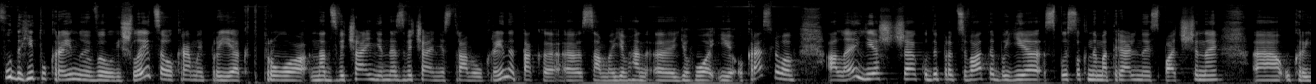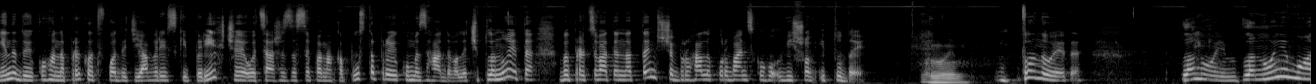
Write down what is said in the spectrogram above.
фудгіт Україною ви увійшли. Це окремий проєкт про надзвичайні незвичайні страви України. Так е, саме Євген е, його і окреслював. Але є ще куди працювати, бо є список нематеріальної спадщини е, України, до якого, наприклад, входить Яворівський пиріг чи оця ж засипана капуста, про яку ми згадували. Чи плануєте ви працювати над тим, щоб рогалик Урбанського увійшов і туди? Плануємо. Плануєте? Плануємо, плануємо,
